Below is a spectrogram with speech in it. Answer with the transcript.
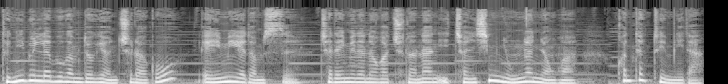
드니 빌뇌브 감독이 연출하고 에이미 애덤스, 제레미 레너가 출연한 2016년 영화 컨택트입니다.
